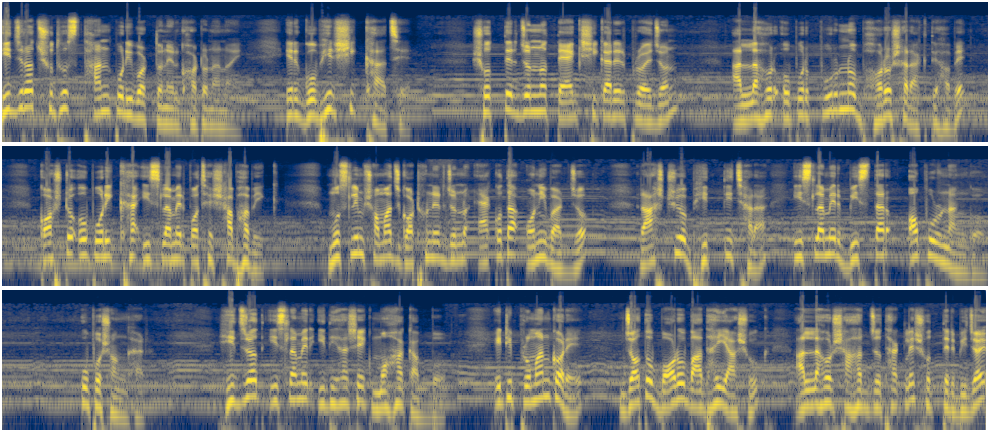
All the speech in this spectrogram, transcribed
হিজরত শুধু স্থান পরিবর্তনের ঘটনা নয়, এর গভীর শিক্ষা আছে। সত্যের জন্য ত্যাগ স্বীকারের প্রয়োজন, আল্লাহর ওপর পূর্ণ ভরসা রাখতে হবে। কষ্ট ও পরীক্ষা ইসলামের পথে স্বাভাবিক। মুসলিম সমাজ গঠনের জন্য একতা অনিবার্য, রাষ্ট্রীয় ভিত্তি ছাড়া ইসলামের বিস্তার অপূর্ণাঙ্গ। উপসংহার, হিজরত ইসলামের ইতিহাসে এক মহাকাব্য। এটি প্রমাণ করে যত বড় বাধাই আসুক, আল্লাহর সাহায্য থাকলে সত্যের বিজয়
